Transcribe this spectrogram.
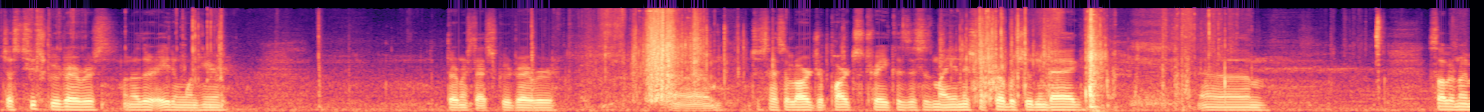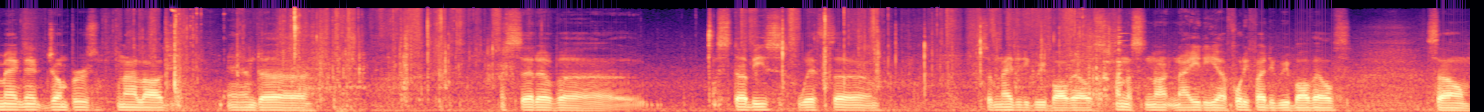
just two screwdrivers, another eight in one here. Thermostat screwdriver. Has a larger parts tray because this is my initial troubleshooting bag. Um, solenoid magnet, jumpers, nylog, and uh, a set of uh, stubbies with uh, some 90 degree ball valves. I'm not 90, uh, 45 degree ball valves. So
